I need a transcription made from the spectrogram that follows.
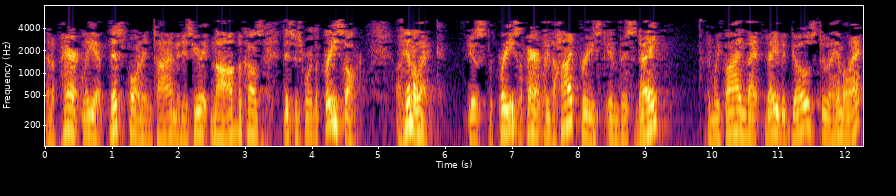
And apparently at this point in time it is here at Nob because this is where the priests are. Ahimelech is the priest, apparently the high priest in this day. And we find that David goes to Ahimelech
